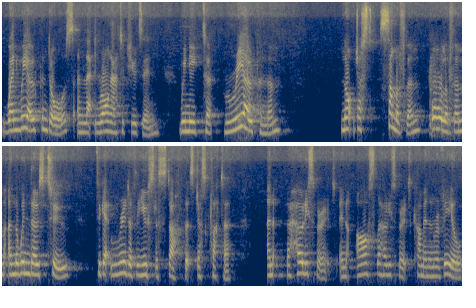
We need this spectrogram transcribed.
When we open doors and let wrong attitudes in, we need to reopen them not just some of them, all of them, and the windows too, to get rid of the useless stuff that's just clutter. And the Holy Spirit, and ask the Holy Spirit to come in and reveal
